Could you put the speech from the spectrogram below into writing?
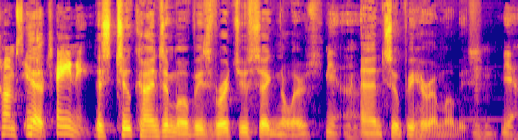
trumps yeah, entertaining. There's two kinds of movies virtue signalers yeah, uh-huh. and superhero movies. Mm-hmm. Yeah.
